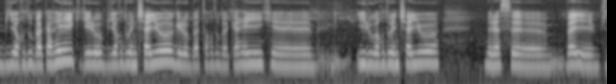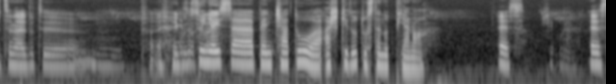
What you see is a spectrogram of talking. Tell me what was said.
bi ordu bakarrik, gero bi ordu entxaio, gero bat ordu bakarrik, uh, iru ordu entxaio, beraz, uh, bai, jutzen aldut... Uh, Ez duzu inoiz uh, pentsatu uh, aski dut usten dut pianoa? Ez. Ez.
